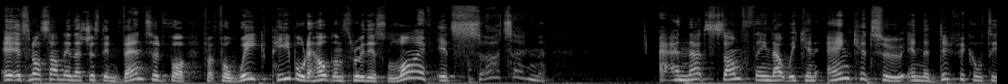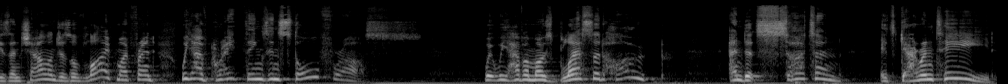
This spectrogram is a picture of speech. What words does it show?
it's not something that's just invented for, for, for weak people to help them through this life. It's certain. And that's something that we can anchor to in the difficulties and challenges of life, my friend. We have great things in store for us. We, we have a most blessed hope, and it's certain, it's guaranteed.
